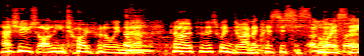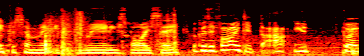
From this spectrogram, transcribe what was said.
As usual, I need to open a window. Can I open this window, Anna? Because this is spicy. For some reason, it's really spicy. Because if I did that, you'd go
